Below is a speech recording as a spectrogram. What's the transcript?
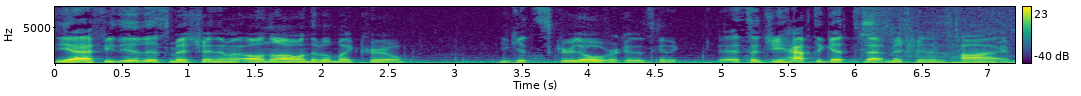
Yeah, if you do this mission and oh no, I want to build my crew, you get screwed over because it's gonna. Essentially, you have to get to that mission in time,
